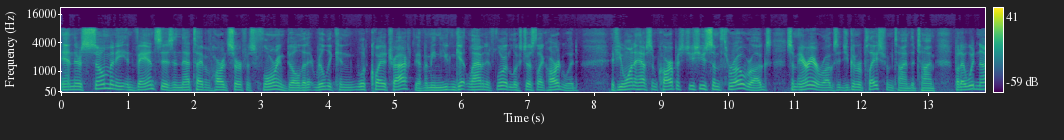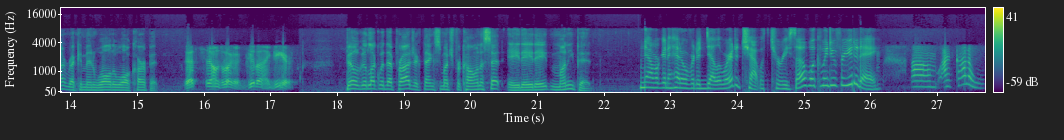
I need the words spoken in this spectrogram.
And there's so many advances in that type of hard surface flooring build that it really can look quite attractive. I mean, you can get laminate floor that looks just like hardwood. If you want to have some carpets, just use some throw rugs, some area rugs that you can replace from time to time. But I would not recommend wall to wall carpet. That sounds like a good idea. Bill, good luck with that project. Thanks so much for calling us at 888 Money Pit. Now we're going to head over to Delaware to chat with Teresa. What can we do for you today? Um, I've got a,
